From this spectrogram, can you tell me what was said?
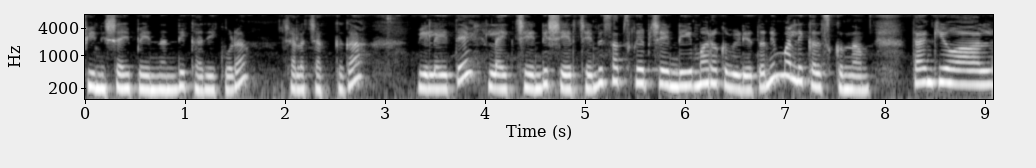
ఫినిష్ అయిపోయిందండి కర్రీ కూడా. చాలా చక్కగా వీలైతే లైక్ చేయండి షేర్ చేయండి సబ్స్క్రైబ్ చేయండి. మరొక వీడియోతోని మళ్ళీ కలుసుకుందాం. Thank you all.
